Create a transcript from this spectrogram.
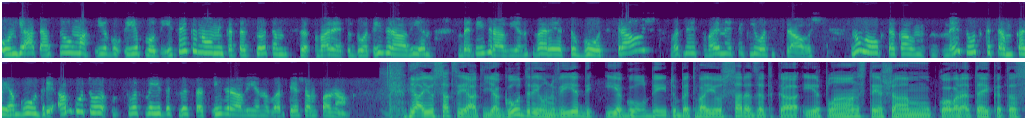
Un, ja tā summa iegu, iepludīs ekonomika, tas, protams, varētu dot izrāvienu, bet izrāviens varētu būt strauji vai ne, vai ne tik ļoti strauji. Nu, lūk, mēs uzskatām, ka ja gudri apgūto tos līdzekļus, tad izrāvienu var tiešām panākt. Jā, jūs sacījāt, ja gudri un viedi ieguldītu, bet vai jūs redzat, ka ir plāns tiešām, ko varētu teikt, ka tas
